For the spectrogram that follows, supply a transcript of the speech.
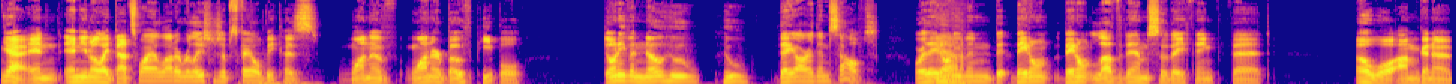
yeah and and you know like that's why a lot of relationships fail because one of one or both people don't even know who who they are themselves or they don't even they don't they don't love them so they think that oh well i'm gonna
